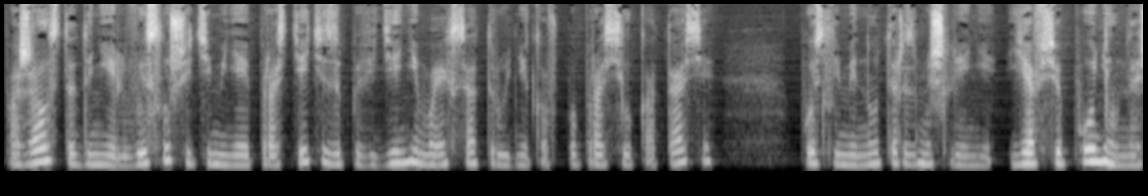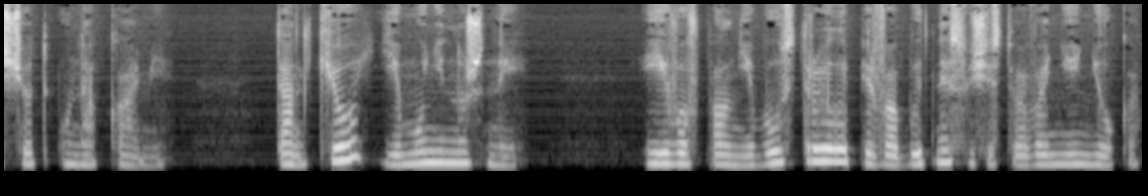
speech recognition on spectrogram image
Пожалуйста, Даниэль, выслушайте меня и простите за поведение моих сотрудников, попросил Катаси после минуты размышлений. Я все понял насчет Унаками. Танкё ему не нужны, и его вполне бы устроило первобытное существование Нёка.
